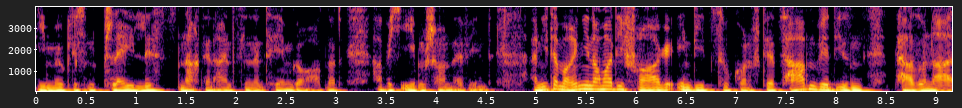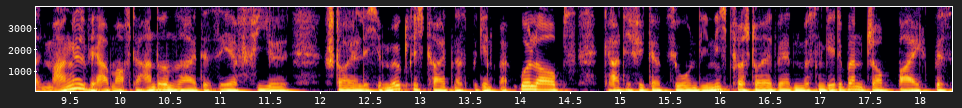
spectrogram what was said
Die möglichen Playlists nach den einzelnen Themen geordnet, habe ich eben schon erwähnt. Anita Marini, nochmal die Frage in die Zukunft. Jetzt haben wir diesen Personalmangel. Wir haben auf der anderen Seite sehr viel steuerliche Möglichkeiten. Das beginnt bei Urlaubsgratifikationen, die nicht versteuert werden müssen, geht über ein Jobbike bis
